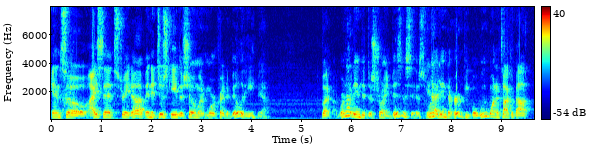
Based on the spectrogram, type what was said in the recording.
And so I said straight up, and it just gave the show mo- more credibility. Yeah. But we're not into destroying businesses. You're we're not, not- into hurting people. We want to talk about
